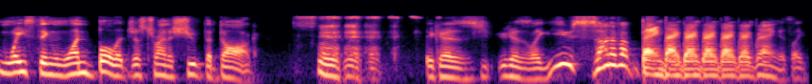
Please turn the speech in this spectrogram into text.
wasting one bullet just trying to shoot the dog because because like you son of a bang bang bang bang bang bang bang. It's like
